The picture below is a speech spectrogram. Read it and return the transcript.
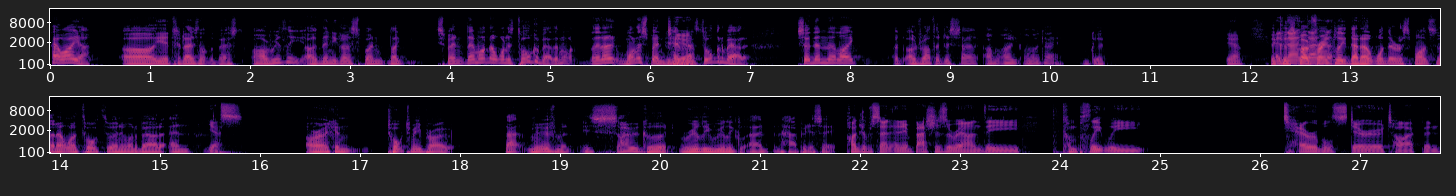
how are you? Oh, yeah, today's not the best. Oh, really? Oh, then you got to spend like spend. They might not want to talk about. It. They might, they don't want to spend ten Yeah. minutes talking about it. So then they're like, I'd, I'd rather just say, I'm I'm I'm okay. I'm good. Yeah. Because that- quite that- that- frankly, they don't want their response. They don't want to talk to anyone about it. And yes, I reckon, talk to me, bro. That movement is so good. Really, really glad and happy to see it. hundred percent, and it bashes around the completely terrible stereotype and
